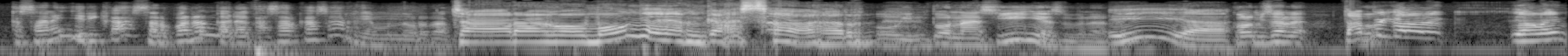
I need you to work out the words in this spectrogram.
Kesannya jadi kasar Padahal nggak ada kasar-kasarnya menurut aku Cara ngomongnya yang kasar. Oh intonasinya sebenarnya Iya. Kalau misalnya Tapi kalau yang lain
